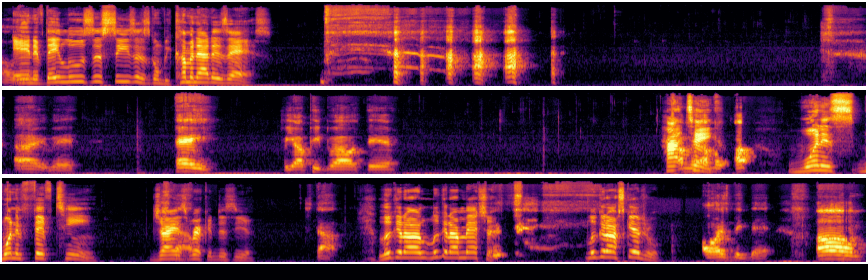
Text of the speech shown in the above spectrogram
Oh, And yeah. if they lose this season, it's going to be coming out of his ass. All right, man. Hey, for y'all people out there, Hot I'm take. one is one in 15. Giants Stop. record this year. stop. Look at our look at our matchup. look at our schedule. Oh, it's big bad. Um,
